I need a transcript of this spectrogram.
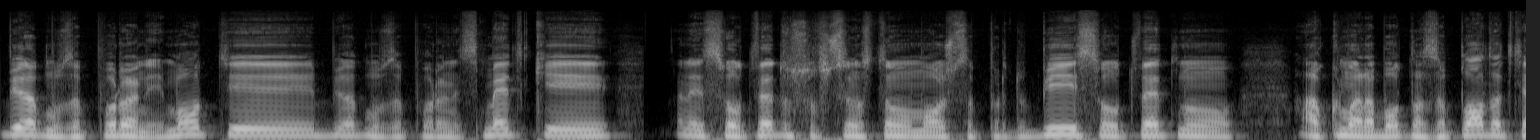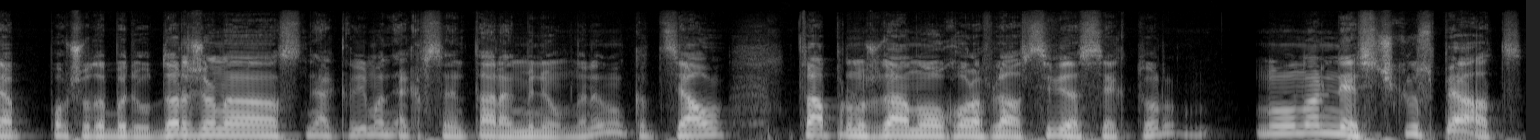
биват му запорани имоти, биват му запорани сметки, нали, съответно собствеността му може да се придоби, съответно ако има работна заплата, тя почва да бъде удържана, с някакъв, има някакъв санитарен минимум, нали, но като цяло това принуждава много хора в сивия сектор, но нали, не всички успяват.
